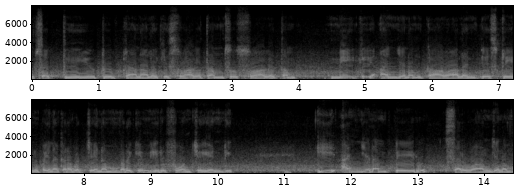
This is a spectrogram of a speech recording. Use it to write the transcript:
శక్తి యూట్యూబ్ ఛానల్కి స్వాగతం సుస్వాగతం. మీకు అంజనం కావాలంటే స్క్రీన్ పైన కనబచ్చే నంబర్కి మీరు ఫోన్ చేయండి. ఈ అంజనం పేరు సర్వాంజనం.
